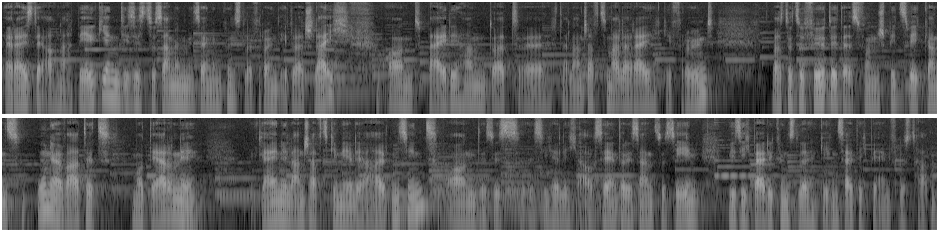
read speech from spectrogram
Er reiste auch nach Belgien, dieses zusammen mit seinem Künstlerfreund Eduard Schleich. Und beide haben dort äh, der Landschaftsmalerei gefrönt, was dazu führte, dass von Spitzweg ganz unerwartet moderne kleine Landschaftsgemälde erhalten sind. Und es ist sicherlich auch sehr interessant zu sehen, wie sich beide Künstler gegenseitig beeinflusst haben.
